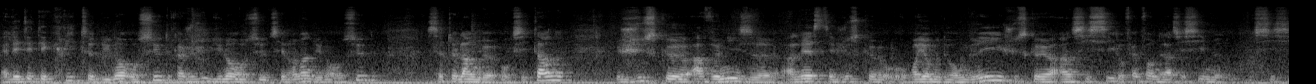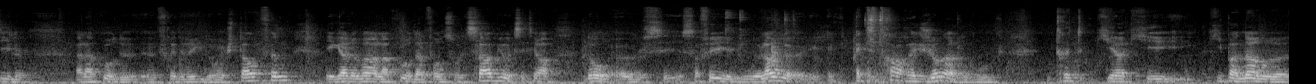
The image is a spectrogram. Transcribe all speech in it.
elle était écrite du nord au sud. Quand je dis du nord au sud, c'est vraiment du nord au sud. Cette langue occitane, jusqu'à Venise à l'est et jusqu'au royaume de Hongrie, jusqu'en Sicile, au fin fond de la Sicile, à la cour de euh, Frédéric de Hohenstaufen, également à la cour d'Alfonso el Sabio, etc. Donc euh, ça fait une langue extra-régionale, qui, pendant euh,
